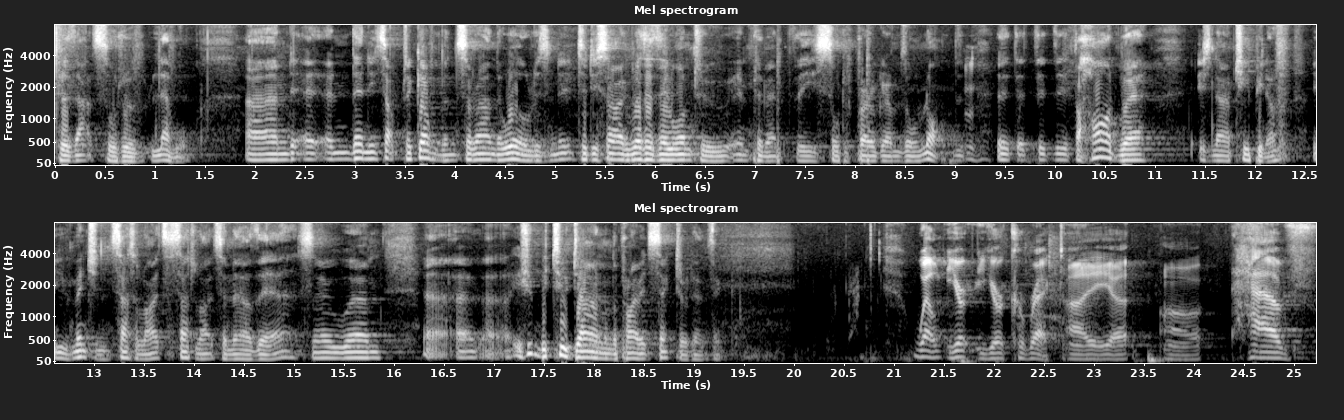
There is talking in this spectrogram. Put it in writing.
to that sort of level. And, uh, and then it's up to governments around the world, isn't it, to decide whether they want to implement these sort of programs or not. Mm-hmm. The, the, the, the, hardware is now cheap enough. You've mentioned satellites. Satellites are now there. So um, uh, uh, you shouldn't be too down on the private sector, I don't think. Well, you're, you're correct. I uh, uh, have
